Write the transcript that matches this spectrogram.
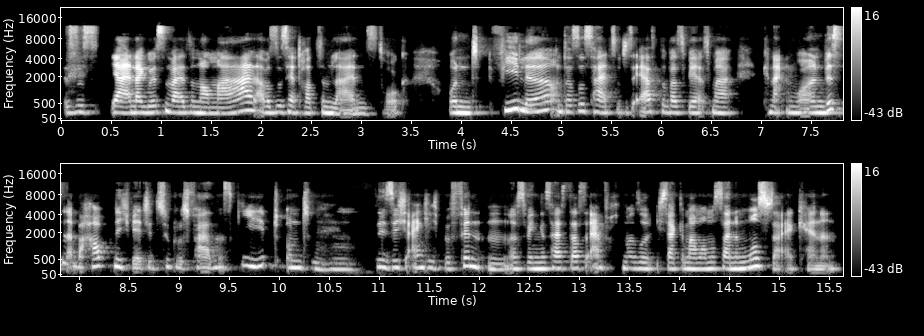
Es ist ja in einer gewissen Weise normal, aber es ist ja trotzdem Leidensdruck. Und viele, und das ist halt so das Erste, was wir erstmal knacken wollen, wissen überhaupt nicht, welche Zyklusphasen es gibt und mhm. sie sich eigentlich befinden. Deswegen, das heißt, das ist einfach nur so, ich sage immer, man muss seine Muster erkennen.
